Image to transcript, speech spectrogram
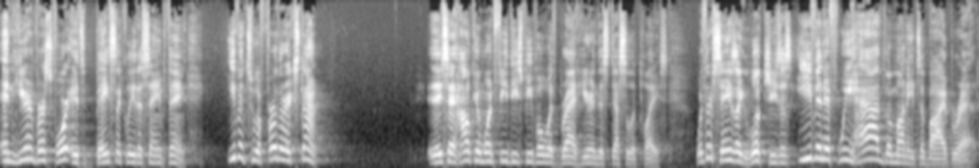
And here in verse 4, it's basically the same thing, even to a further extent. They say, How can one feed these people with bread here in this desolate place? What they're saying is like, Look, Jesus, even if we had the money to buy bread,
